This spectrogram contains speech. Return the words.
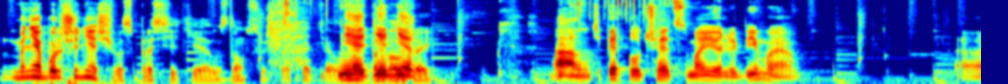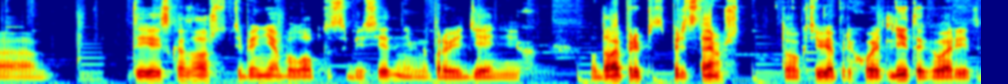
Мне больше нечего спросить, я узнал все, что я хотел. Нет, нет, нет. А, ну теперь получается мое любимое. А, ты сказал, что у тебя не было опыта собеседований на проведении их. Вот давай представим, что к тебе приходит Лид и говорит,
